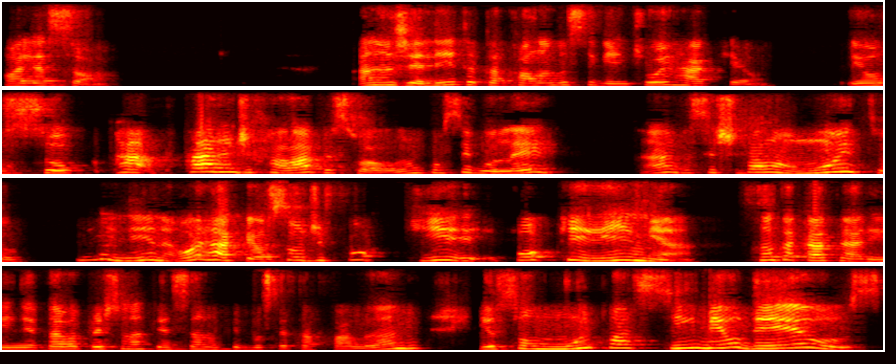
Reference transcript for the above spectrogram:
olha só. A Angelita está falando o seguinte, Oi, Raquel. Eu sou... Pa parem de falar, pessoal, eu não consigo ler. Ah, vocês falam muito? Menina, oi Raquel, sou de Forqui, Forquilinha, Santa Catarina. Eu estava prestando atenção no que você está falando. E eu sou muito assim, meu Deus,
